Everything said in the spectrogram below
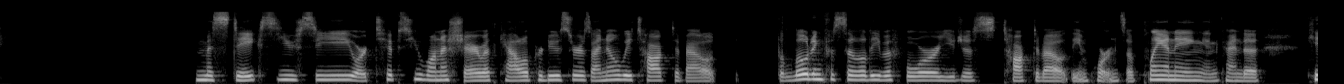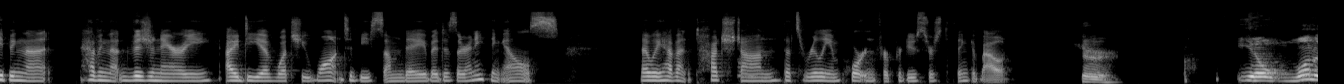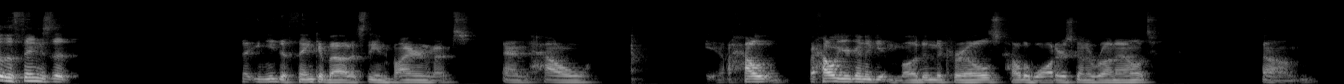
mistakes you see or tips you want to share with cattle producers? I know we talked about the loading facility before. You just talked about the importance of planning and kind of keeping that having that visionary idea of what you want to be someday. But is there anything else that we haven't touched on that's really important for producers to think about? Sure. You know, one of the things that that you need to think about is the environment and how you know how how you're going to get mud in the corrals, how the water is going to run out. Um,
